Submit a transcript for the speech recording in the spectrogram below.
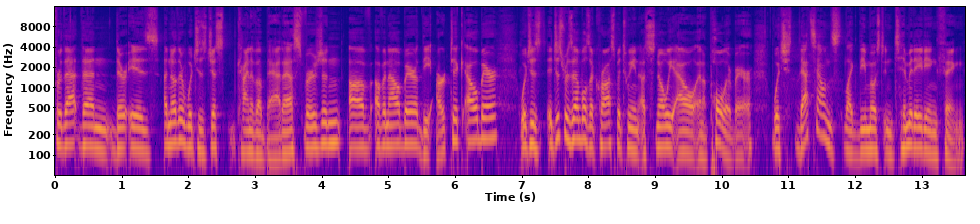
for that, then there is another, which is just kind of a badass version of of an owl bear, the Arctic owl bear, which is it just resembles a cross between a snowy owl and a polar bear. Which that sounds like the most intimidating thing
